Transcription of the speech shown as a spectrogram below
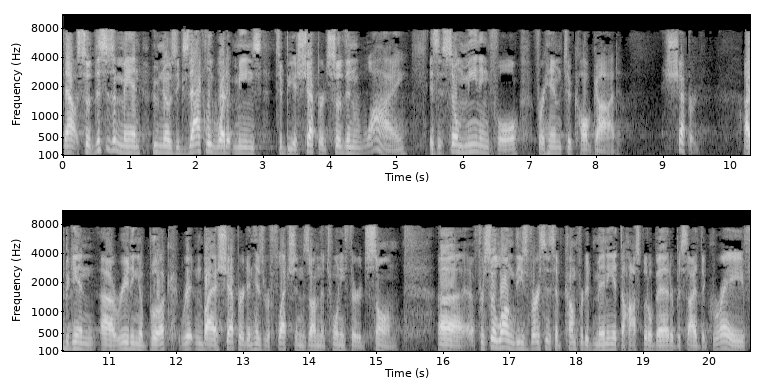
Now, so this is a man who knows exactly what it means to be a shepherd. So then why is it so meaningful for him to call God shepherd? I began uh, reading a book written by a shepherd in his reflections on the 23rd Psalm. Uh, for so long, these verses have comforted many at the hospital bed or beside the grave,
